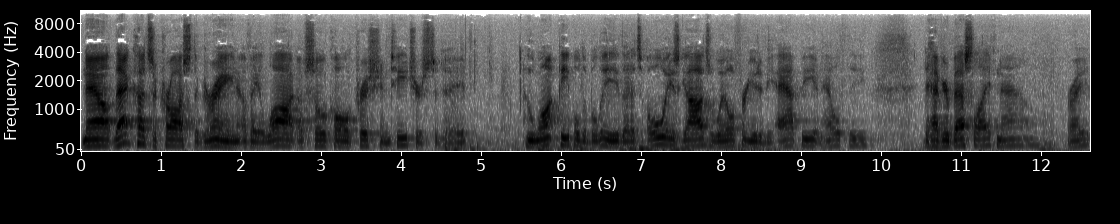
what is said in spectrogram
Now, that cuts across the grain of a lot of so called Christian teachers today who want people to believe that it's always God's will for you to be happy and healthy, to have your best life now, right?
